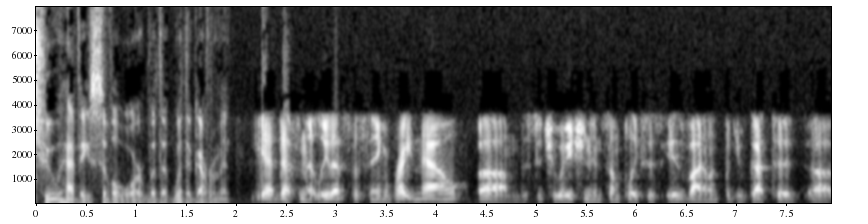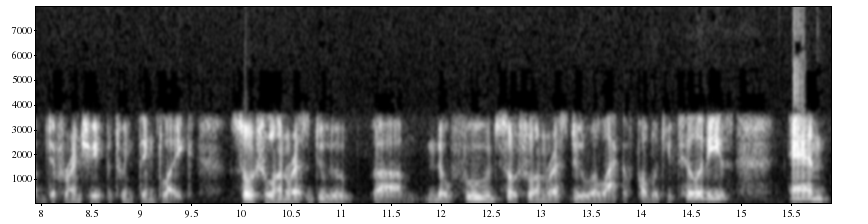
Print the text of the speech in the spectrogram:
to have a civil war with a, with a government. Yeah, definitely. That's the thing. Right now, um, the situation in some places is violent, but you've got to uh, differentiate between things like social unrest due to um, no food, social unrest due to a lack of public utilities, and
